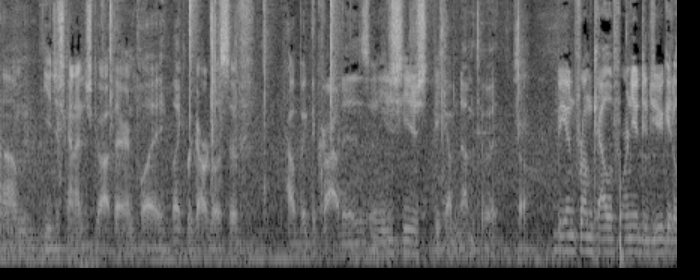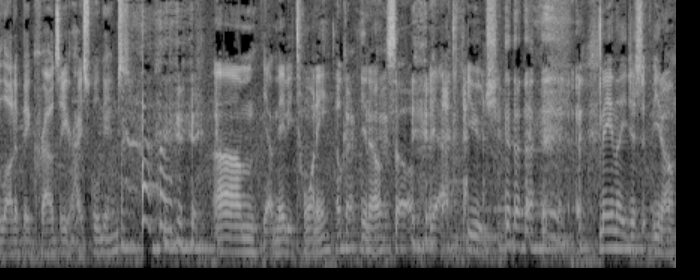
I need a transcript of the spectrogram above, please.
um, you just kind of just go out there and play, like regardless of how big the crowd is, and you just, you just become numb to it. So being from California, did you get a lot of big crowds at your high school games? um, yeah, maybe 20. Okay. You know, okay. so yeah, huge. Mainly just, you know,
